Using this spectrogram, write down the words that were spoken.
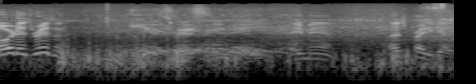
Lord is risen. He is risen indeed. Amen. Let's pray together.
